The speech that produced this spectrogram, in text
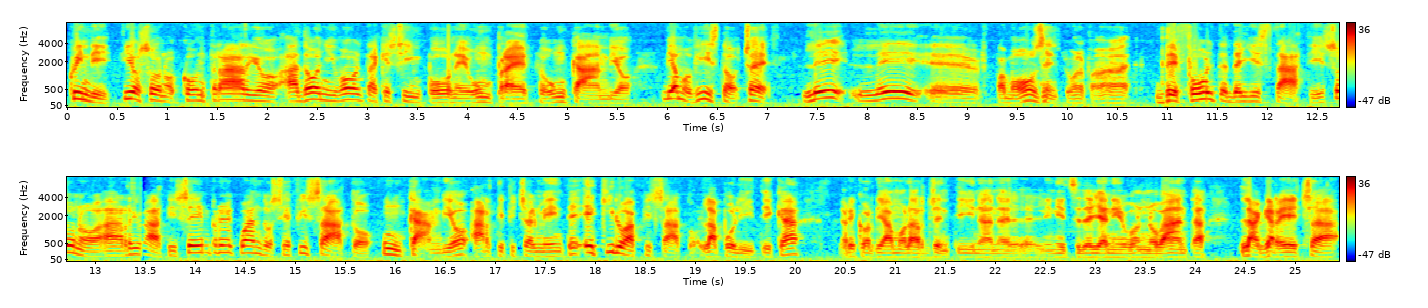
Quindi io sono contrario ad ogni volta che si impone un prezzo, un cambio, abbiamo visto, cioè le, le eh, famose insomma, default degli stati sono arrivati sempre quando si è fissato un cambio artificialmente e chi lo ha fissato? La politica, ricordiamo l'Argentina all'inizio degli anni 90, la Grecia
